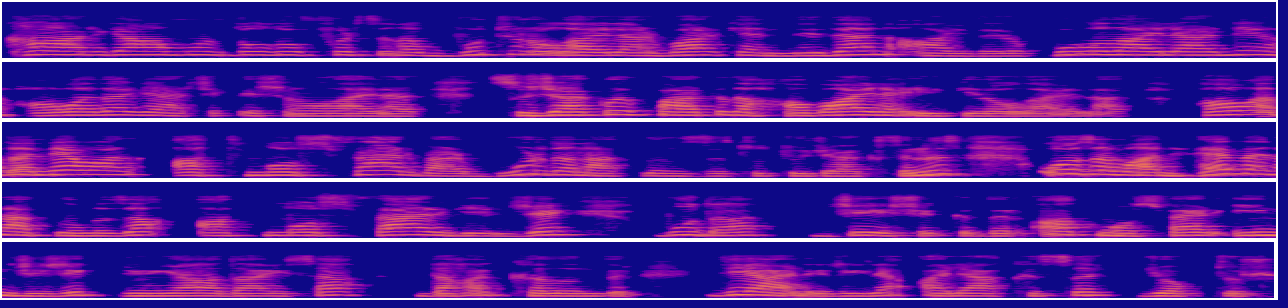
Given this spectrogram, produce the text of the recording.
kar, yağmur, dolu, fırtına bu tür olaylar varken neden ayda yok? Bu olaylar ne? Havada gerçekleşen olaylar. Sıcaklık farkı da havayla ilgili olaylar. Havada ne var? Atmosfer var. Buradan aklınızı tutacaksınız. O zaman hemen aklımıza atmosfer gelecek. Bu da C şıkkıdır. Atmosfer incecik, dünyadaysa daha kalındır. Diğerleriyle alakası yoktur.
